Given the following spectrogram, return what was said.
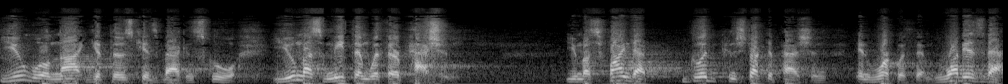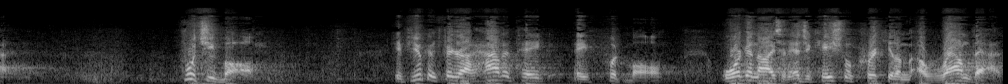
You will not get those kids back in school. You must meet them with their passion. You must find that good, constructive passion and work with them. What is that? Football. If you can figure out how to take a football, organize an educational curriculum around that,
